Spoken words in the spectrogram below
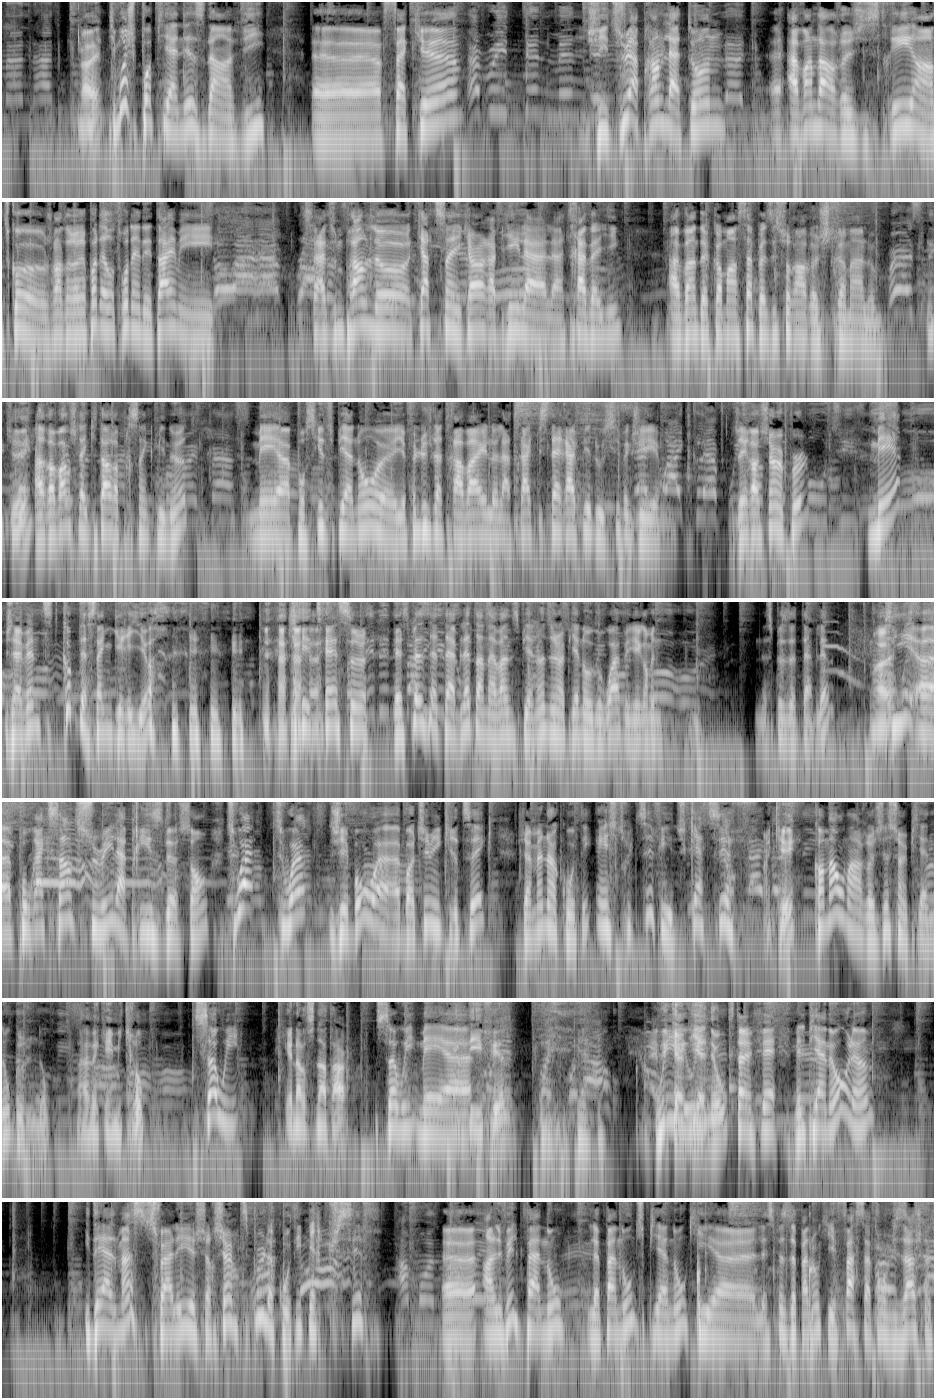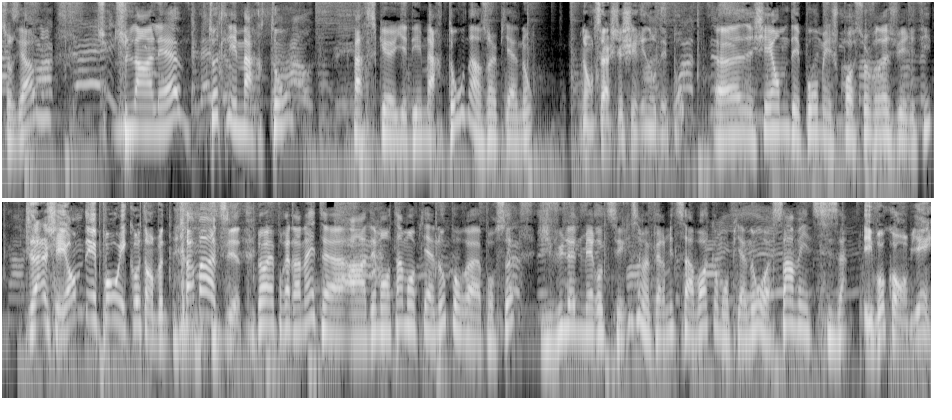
Ouais. Puis moi, je suis pas pianiste dans la vie. Euh, fait que j'ai dû apprendre la tune euh, avant de l'enregistrer. En tout cas, je rentrerai pas trop dans les détails, mais ça a dû me prendre là, 4-5 heures à bien la, la travailler avant de commencer à peser sur enregistrement. Là. En revanche, la guitare a pris 5 minutes. Mais euh, pour ce qui est du piano, euh, il a fallu que je le travaille, là, la track. Puis c'était rapide aussi, fait que j'ai, j'ai rushé un peu. Mais j'avais une petite coupe de sangria qui était sur l'espèce de tablette en avant du piano. J'ai un piano droit, fait qu'il y a comme une, une espèce de tablette. Ouais. Puis euh, pour accentuer la prise de son, tu vois, tu vois j'ai beau botcher mes critiques, j'amène un côté instructif et éducatif. OK. Comment on enregistre un piano, Bruno? Avec un micro, Ça oui, avec un ordinateur, ça oui, mais... euh, avec des fils. Oui, un oui, piano. C'est un fait. Mais le piano, là, idéalement, si tu veux aller chercher un petit peu le côté percussif, euh, enlever le panneau, le panneau du piano, qui est euh, l'espèce de panneau qui est face à ton visage quand tu regardes, là, tu, tu l'enlèves, tous les marteaux, parce qu'il y a des marteaux dans un piano. On s'est acheté chez Renault Dépôt. Euh, chez Home Depot, mais je suis pas sûr, faudrait que je vérifie. Là, chez Home Depot, écoute, on veut une commandite. Non, mais pour être honnête, euh, en démontant mon piano pour, euh, pour ça, j'ai vu le numéro de série, ça m'a permis de savoir que mon piano a 126 ans. Il vaut combien?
